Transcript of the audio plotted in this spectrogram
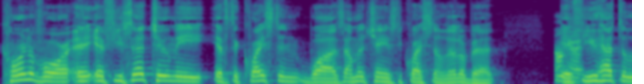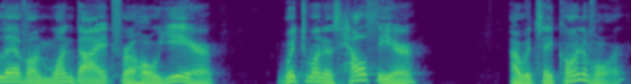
carnivore. If you said to me, if the question was, I'm going to change the question a little bit. Okay. If you had to live on one diet for a whole year, which one is healthier? I would say carnivore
